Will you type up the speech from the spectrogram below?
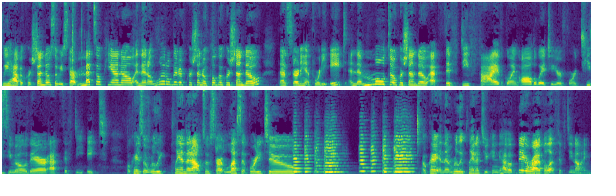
We have a crescendo, so we start mezzo piano and then a little bit of crescendo, poco crescendo. That's starting at 48, and then molto crescendo at 55, going all the way to your fortissimo there at 58. Okay, so really plan that out. So start less at 42. Okay, and then really plan it so you can have a big arrival at 59.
